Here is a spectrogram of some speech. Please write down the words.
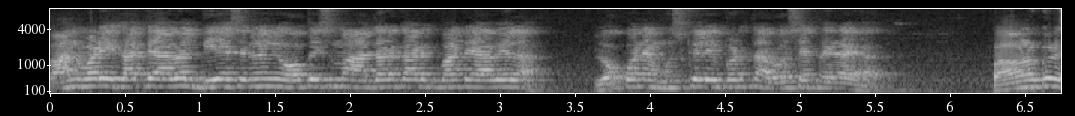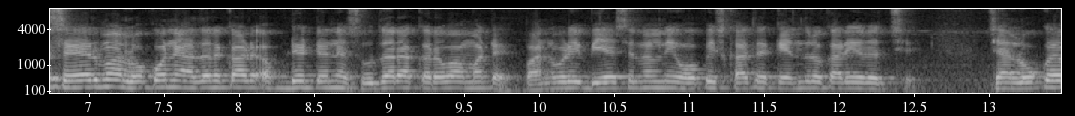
પાનવાડી ખાતે આવેલ બીએસએનએલની ઓફિસમાં આધાર કાર્ડ માટે આવેલા લોકોને મુશ્કેલી પડતા રોષે ફેરાયા હતા. ભાવનગર શહેરમાં લોકોને આધાર કાર્ડ અપડેટ અને સુધારા કરવા માટે પાનવડી બીએસએનએલની ઓફિસ ખાતે કેન્દ્ર કાર્યરત છે. જ્યાં લોકોએ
